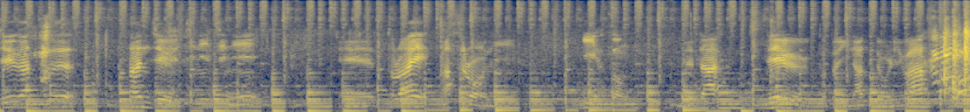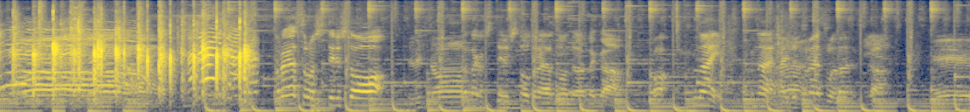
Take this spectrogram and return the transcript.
10月31日に、えー、トライアスロンに。いい発音。出た出ることになっております。トライアスロン知ってる人知ってる人なんだか知ってる人トライアスロンってなんだか。あ少ない。少ない。はい。じゃあトライアスロンなんですか？え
